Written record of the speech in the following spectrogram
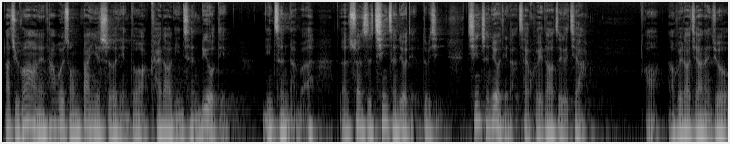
那莒光号呢，它会从半夜十二点多啊开到凌晨六点，凌晨啊不呃算是清晨六点，对不起，清晨六点啊才回到这个家。啊，那回到家呢就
